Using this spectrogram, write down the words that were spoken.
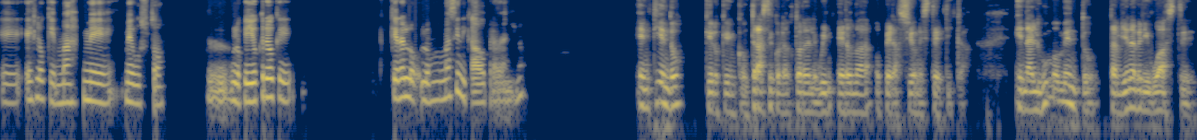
eh, es lo que más me, me, gustó. Lo que yo creo que, que era lo, lo más indicado para Dani, ¿no? Entiendo que lo que encontraste con la doctora Lewin era una operación estética. ¿En algún momento también averiguaste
